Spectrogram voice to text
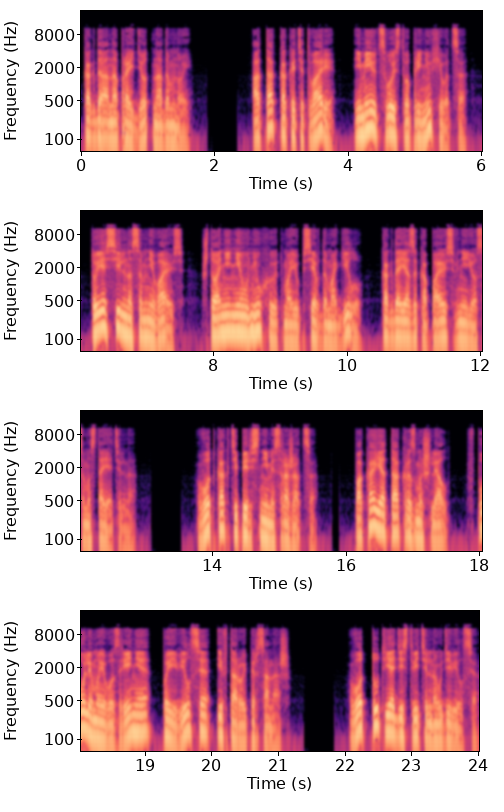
когда она пройдет надо мной. А так как эти твари имеют свойство принюхиваться, то я сильно сомневаюсь, что они не унюхают мою псевдомогилу, когда я закопаюсь в нее самостоятельно. Вот как теперь с ними сражаться. Пока я так размышлял, в поле моего зрения появился и второй персонаж. Вот тут я действительно удивился.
